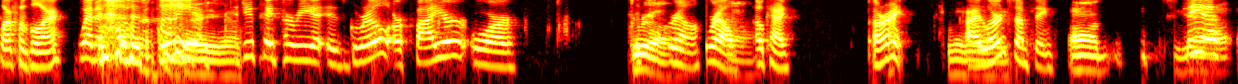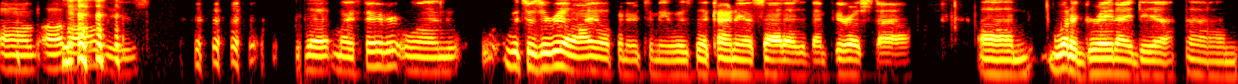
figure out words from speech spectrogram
por favor. wait a minute. So there parrilla, you go. did you say parrilla is grill or fire or grill. Grill. grill? Yeah. Okay. All right. I learned something. Um, See yeah, um, of all these, the, my favorite one, which was a real eye opener to me, was the carne asada, the Vampiro style. Um, what a great idea! Um,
